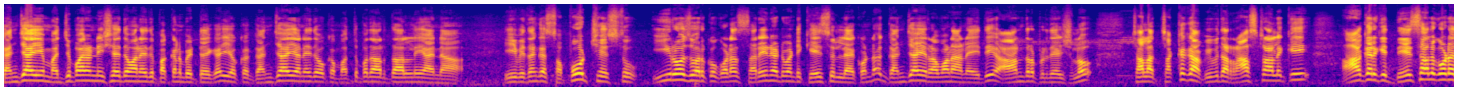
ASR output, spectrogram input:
గంజాయి మద్యపాన నిషేధం అనేది పక్కన పెట్టాక ఈ యొక్క గంజాయి అనేది ఒక మత్తు పదార్థాలని ఆయన ఈ విధంగా సపోర్ట్ చేస్తూ ఈ రోజు వరకు కూడా సరైనటువంటి కేసులు లేకుండా గంజాయి రవాణా అనేది ఆంధ్రప్రదేశ్లో చాలా చక్కగా వివిధ రాష్ట్రాలకి ఆఖరికి దేశాలు కూడా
